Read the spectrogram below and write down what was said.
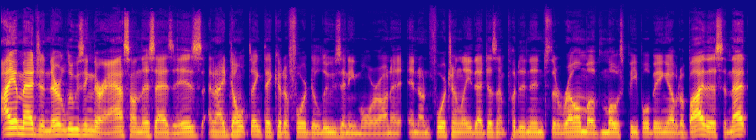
i imagine they're losing their ass on this as is and i don't think they could afford to lose any more on it and unfortunately that doesn't put it into the realm of most people being able to buy this and that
